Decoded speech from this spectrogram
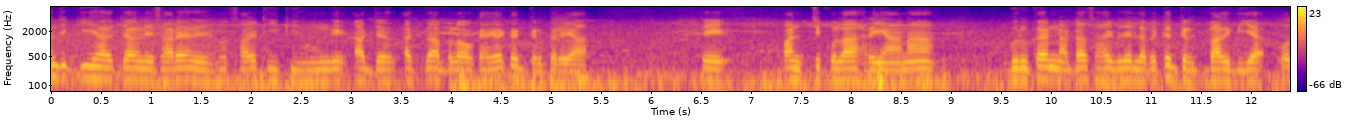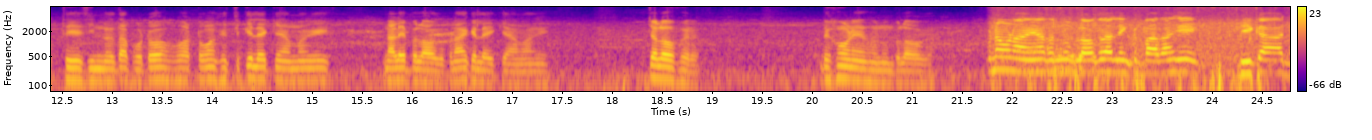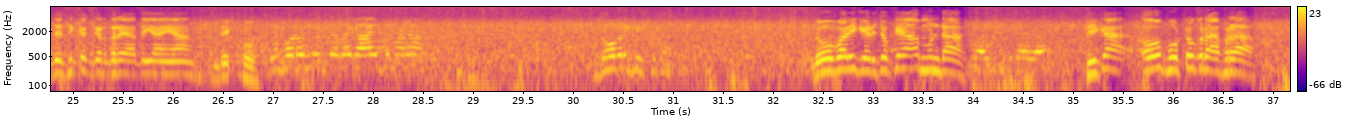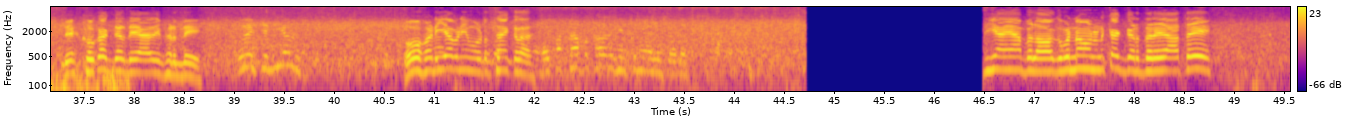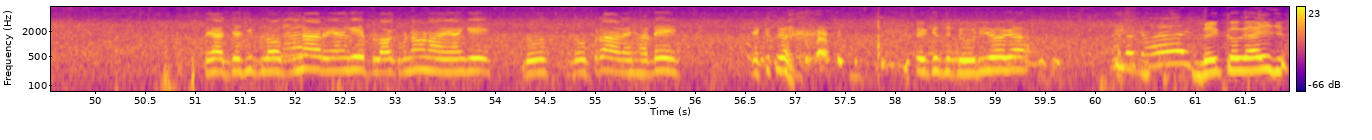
ਹਾਂਜੀ, ਕੀ ਹਾਲ ਚਾਲ ਨੇ ਸਾਰਿਆਂ ਦੇ? ਹੋ ਸਾਰੇ ਠੀਕ ਹੀ ਹੋਣਗੇ? ਅੱਜ ਅੱਜ ਦਾ ਬਲੌਗ ਹੈਗਾ ਘੱਗਰ ਦਰਿਆ। ਤੇ ਪੰਚਕੁਲਾ, ਹਰਿਆਣਾ, ਗੁਰੂ ਘਰ ਨਾਡਾ ਸਾਹਿਬ ਦੇ ਲਵੇ ਘੱਗਰ ਵਗਦੀ ਆ। ਉੱਥੇ ਅਸੀਂ ਨਾਲ ਤਾਂ ਫੋਟੋ, ਫੋਟੋਆਂ ਖਿੱਚ ਕੇ ਲੈ ਕੇ ਆਵਾਂਗੇ। ਨਾਲੇ ਬਲੌਗ ਬਣਾ ਕੇ ਲੈ ਕੇ ਆਵਾਂਗੇ। ਚਲੋ ਫਿਰ, ਦਿਖਾਉਣੇ ਆ ਤੁਹਾਨੂੰ ਬਲੌਗ। ਬਣਾਉਣ ਆਏ ਆ, ਤੁਹਾਨੂੰ ਬਲੌਗ ਦਾ ਲਿੰਕ ਪਾ ਦਾਂਗੇ। ਠੀਕ ਆ, ਅੱਜ ਅਸੀਂ ਘੱਗਰ ਦਰਿਆ ਤੇ ਆਏ ਆ। ਦੇਖੋ। ਇਹ ਫੋਟੋ ਖਿੱਚ ਕੇ ਗਾਇਸ ਤੁਹਾਡਾ ਦੋ ਵਾਰੀ ਗਿਰ ਚੁੱਕਿਆ ਆ ਮੁੰਡਾ। ਠੀਕ ਆ ਉਹ ਫੋਟੋਗ੍ਰਾਫਰ ਆ। ਦੇਖੋ ਘੱਗਰ ਦੇ ਆਦੇ ਫਿਰਦੇ। ਉਹ ਖੜੀ ਆਪਣੀ ਮੋਟਰਸਾਈਕਲ। ਉਹ ਪੱਠਾ ਆਇਆ ਬਲੌਗ ਬਣਾਉਣ ਘੱਗਰ ਦਰਿਆ ਤੇ। ਤੇ ਅੱਜ ਅਸੀਂ ਬਲੌਗ ਬਣਾ ਰਹੇ ਆਂਗੇ ਬਲੌਗ ਬਣਾਉਣ ਆਏਾਂਗੇ ਦੋ ਦੋ ਭਰਾ ਨੇ ਸਾਡੇ। ਇੱਕ ਇੱਕ ਸਟੂਡੀਓ ਹੈਗਾ। ਦੇਖੋ ਗਾਈਜ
